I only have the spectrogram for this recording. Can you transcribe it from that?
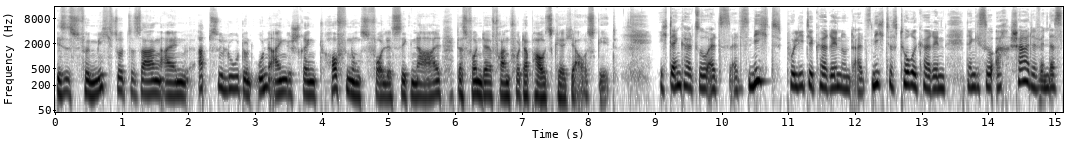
ist es für mich sozusagen ein absolut und uneingeschränkt hoffnungsvolles Signal, das von der Frankfurter Pauskirche ausgeht ich denke halt so als, als Nicht-Politikerin und als Nicht-Historikerin, denke ich so, ach schade, wenn das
